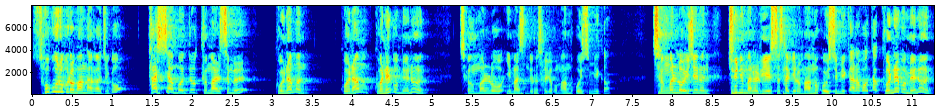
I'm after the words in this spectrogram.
소그룹으로 만나가지고 다시 한 번 더 그 말씀을 권하면 권함 권해보면은 정말로 이 말씀대로 살려고 마음먹고 있습니까? 정말로 이제는 주님만을 위해서 살기로 마음먹고 있습니까? 라고 딱 권해보면은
